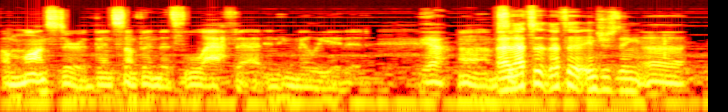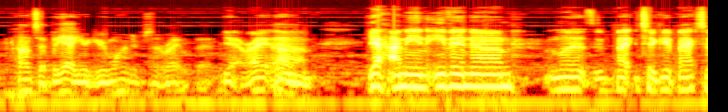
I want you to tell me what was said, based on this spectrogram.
a monster than something that's laughed at and humiliated." Yeah. Um, Uh, that's a that's an interesting uh, concept, but yeah, you're you're 100 percent right with that. Yeah, right. Yeah. Um, yeah, I mean, even um, let's, back to get back to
